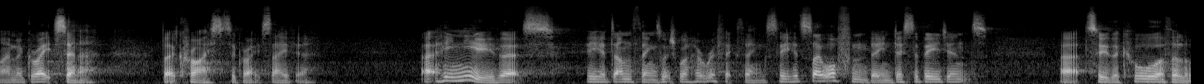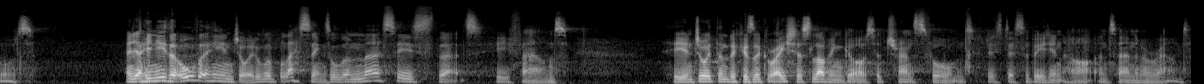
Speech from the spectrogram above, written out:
I'm a great sinner, but Christ is a great Saviour. Uh, he knew that he had done things which were horrific things. He had so often been disobedient uh, to the call of the Lord. And yet he knew that all that he enjoyed, all the blessings, all the mercies that he found, he enjoyed them because a gracious, loving God had transformed his disobedient heart and turned him around.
